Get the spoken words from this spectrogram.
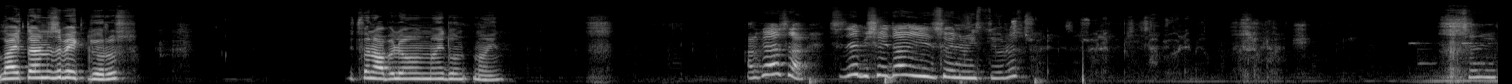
like'larınızı bekliyoruz. Lütfen abone olmayı da unutmayın. Arkadaşlar size bir şey daha söylemek istiyoruz. Sen?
